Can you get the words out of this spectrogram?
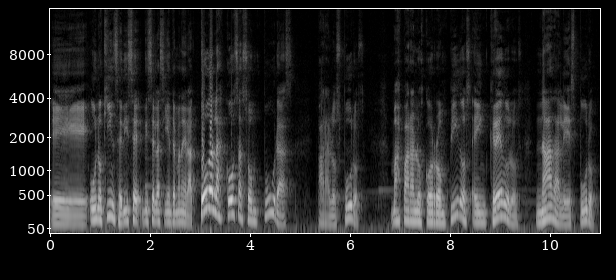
1.15 eh, dice, dice la siguiente manera, todas las cosas son puras para los puros, mas para los corrompidos e incrédulos nada le es puro,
